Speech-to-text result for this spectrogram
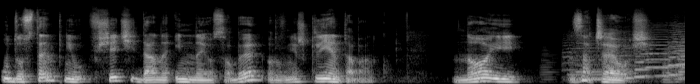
udostępnił w sieci dane innej osoby, również klienta banku. No i zaczęło się.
